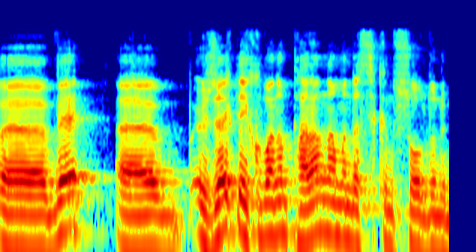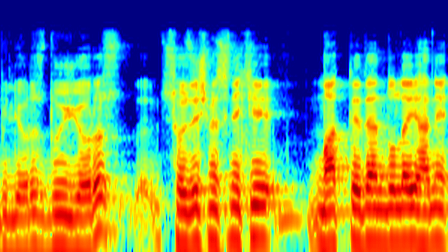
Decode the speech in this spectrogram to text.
e, ve ee, özellikle Ekuban'ın para anlamında sıkıntısı olduğunu biliyoruz, duyuyoruz. Sözleşmesindeki maddeden dolayı hani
